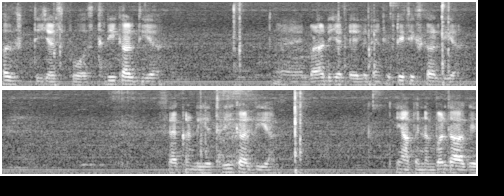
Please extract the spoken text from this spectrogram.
फ़र्स्ट डिजिट सपोज़ थ्री कर दिया। तो बड़ा डिजिट ले लेते हैं फिफ्टी सिक्स कर दिया। सेकंड डिजिट थ्री कर दिया। यहाँ पे नंबर था आगे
